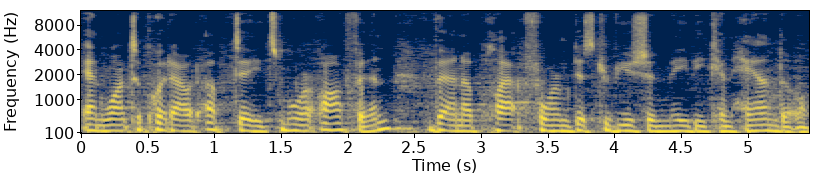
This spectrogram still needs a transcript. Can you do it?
and want to put out updates more often than a platform distribution maybe can handle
